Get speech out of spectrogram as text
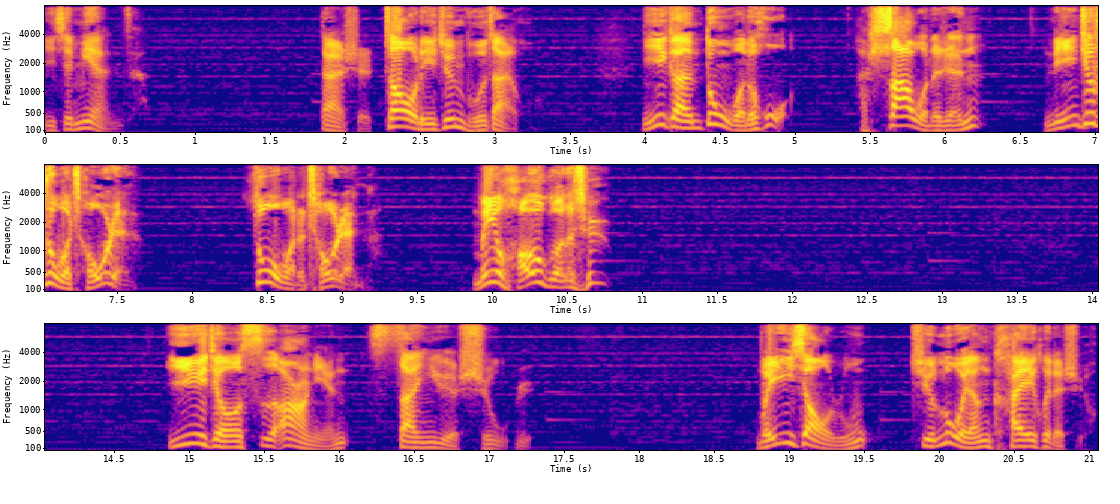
一些面子。但是赵立军不在乎，你敢动我的货，还杀我的人，你就是我仇人，做我的仇人呢，没有好果子吃。一九四二年三月十五日，韦孝孺去洛阳开会的时候，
